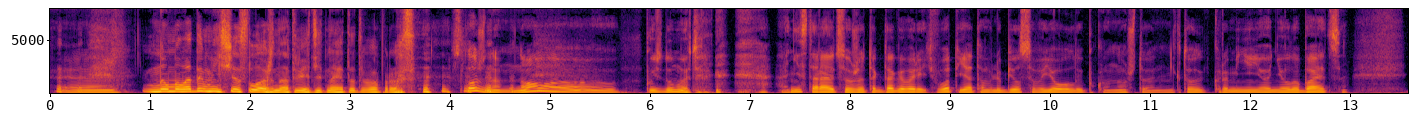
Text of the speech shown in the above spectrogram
Э, ну, молодым еще сложно ответить на этот вопрос. Сложно, но пусть думают. Они стараются уже тогда говорить, вот я там влюбился в ее улыбку. Ну что, никто кроме нее не улыбается.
